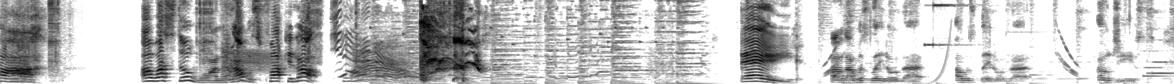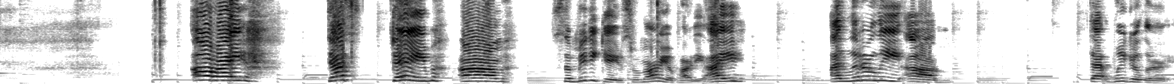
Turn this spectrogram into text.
Ah! Oh, I still won, and I was fucking up. Winner. Hey! Oh, that was late on that. I was late on that. Oh, jeez. Alright! That's game! Um, some mini games for Mario Party. I, I literally, um, that Wiggler,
